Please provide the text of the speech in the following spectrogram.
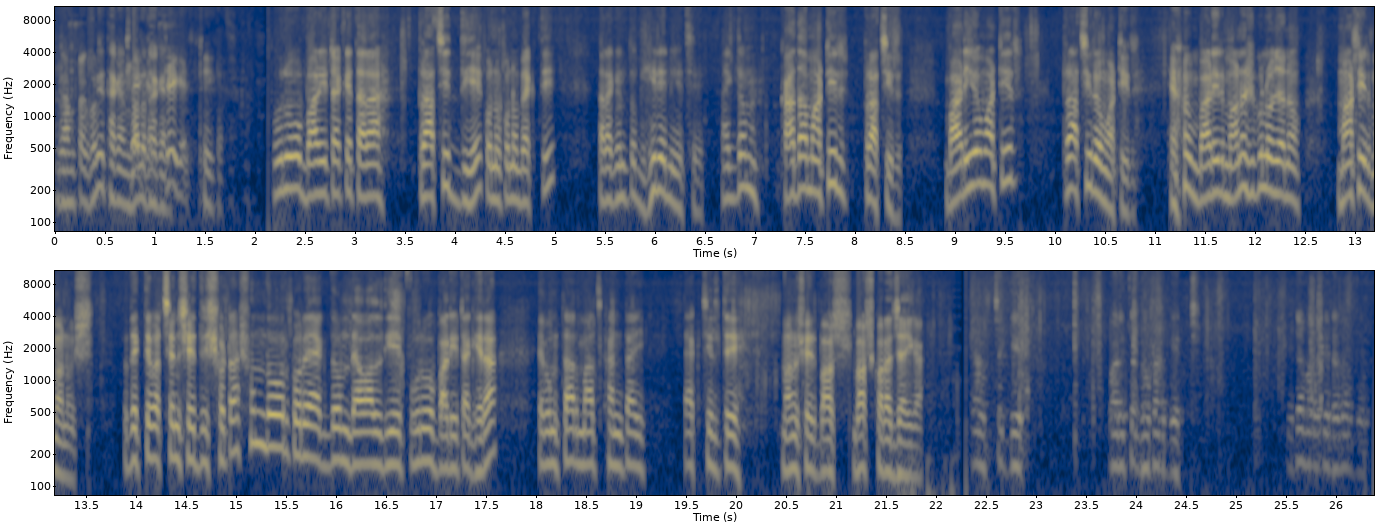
গ্রামটা ঘুরে থাকেন ভালো থাকেন। ঠিক আছে। পুরো বাড়িটাকে তারা প্রাচীর দিয়ে কোনো কোনো ব্যক্তি তারা কিন্তু ঘিরে নিয়েছে। একদম কাদা মাটির প্রাচীর, বাড়িও মাটির, প্রাচীরও মাটির এবং বাড়ির মানুষগুলো যেন মাটির মানুষ। তো দেখতে পাচ্ছেন সেই দৃশ্যটা, সুন্দর করে একদম দেওয়াল দিয়ে পুরো বাড়িটা ঘেরা এবং তার মাঝখানটায় এক চিলতে মানুষের বাস বাস করার জায়গা। হচ্ছে গেট, বাড়িতে ঢোকার গেট। এটা বাড়িতে ঢোকার গেট।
